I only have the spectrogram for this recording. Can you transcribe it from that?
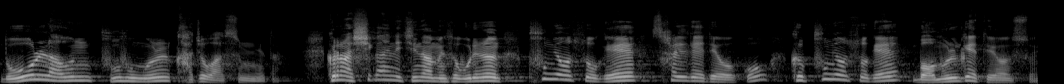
놀라운 부흥을 가져왔습니다. 그러나 시간이 지나면서 우리는 풍요 속에 살게 되었고 그 풍요 속에 머물게 되었어요.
